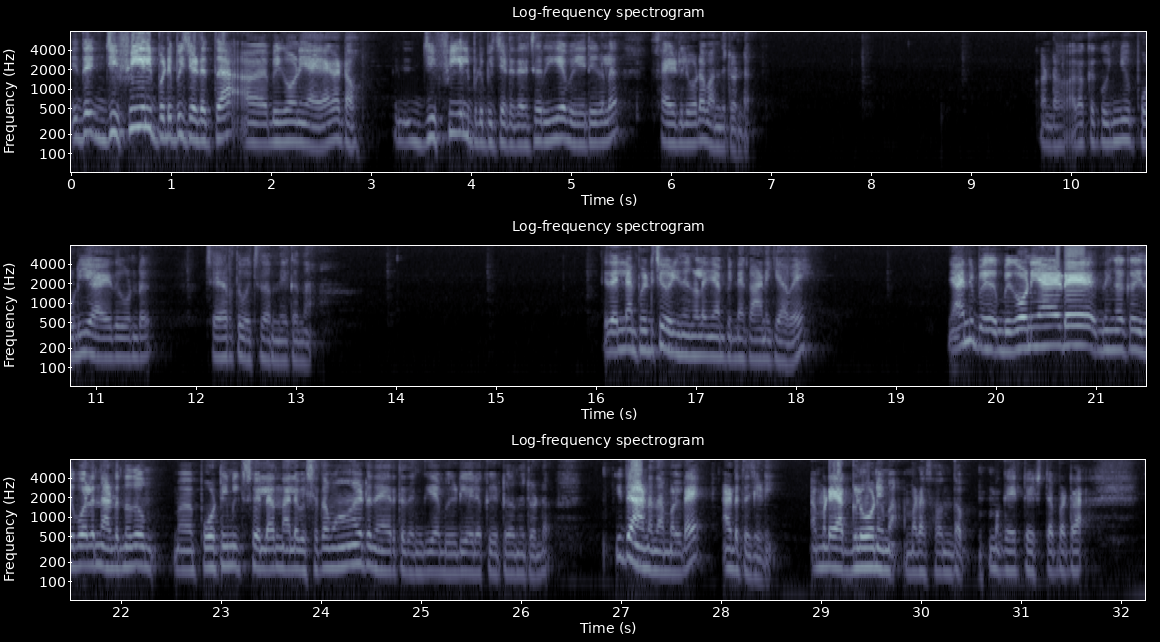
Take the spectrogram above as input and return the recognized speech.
ഇത് ജിഫിയിൽ പിടിപ്പിച്ചെടുത്ത ബിഗോണിയായ കേട്ടോ. ജിഫിയിൽ പിടിപ്പിച്ചെടുത്ത ചെറിയ വേരുകൾ സൈഡിലൂടെ വന്നിട്ടുണ്ട്. കണ്ടോ? അതൊക്കെ കുഞ്ഞു പൊടിയായതുകൊണ്ട് ചേർത്ത് വെച്ച് തന്നേക്കുന്ന. ഇതെല്ലാം പിടിച്ചു കഴിഞ്ഞ് നിങ്ങളെ ഞാൻ പിന്നെ കാണിക്കാവേ. ഞാൻ ബിഗോണിയായുടെ നിങ്ങൾക്ക് ഇതുപോലെ നടുന്നതും പോട്ടി മിക്സും എല്ലാം നല്ല വിശദമായിട്ട് നേരത്തെ നിങ്ങൾക്ക് ഞാൻ വീഡിയോയിലൊക്കെ ഇട്ട് തന്നിട്ടുണ്ട്. ഇതാണ് നമ്മളുടെ അടുത്ത ചെടി. നമ്മുടെ അഗ്ലോണിമ നമ്മുടെ സ്വന്തം. നമുക്ക് ഏറ്റവും ഇഷ്ടപ്പെട്ട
